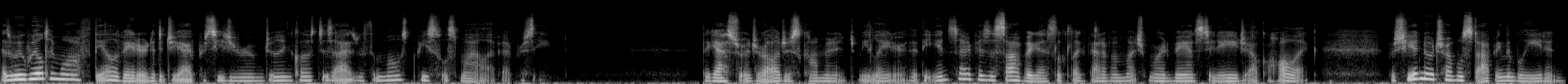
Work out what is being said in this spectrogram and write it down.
As we wheeled him off the elevator into the GI procedure room, Julian closed his eyes with the most peaceful smile I've ever seen. The gastroenterologist commented to me later that the inside of his esophagus looked like that of a much more advanced in age alcoholic, but she had no trouble stopping the bleed, and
